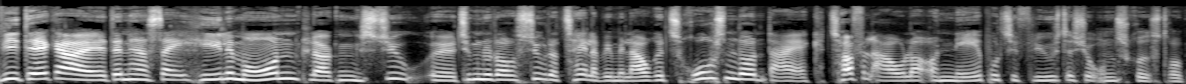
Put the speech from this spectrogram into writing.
vi dækker øh, den her sag hele morgen klokken 7, øh, 20 minutter over 7. Der taler vi med Laurits Rosenlund, der er kartoffelavler og nabo til flyvestationen Skrydstrup.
